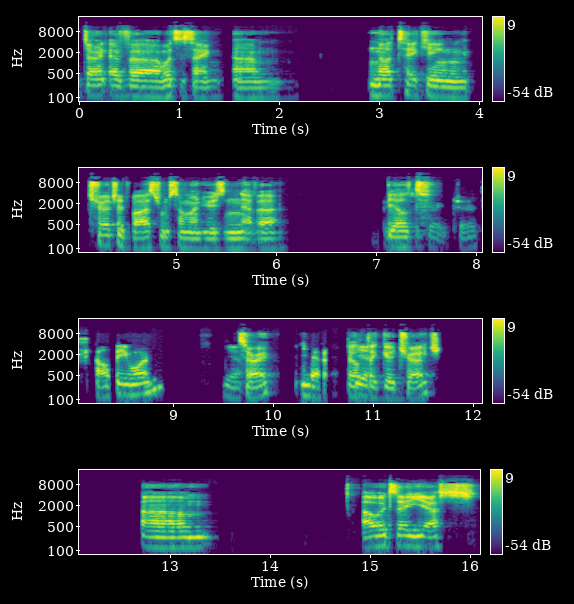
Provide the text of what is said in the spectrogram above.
don't ever what's the saying? Um, not taking church advice from someone who's never built a healthy one. Yeah. sorry? Yeah built yeah. a good church. Um, i would say yes.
